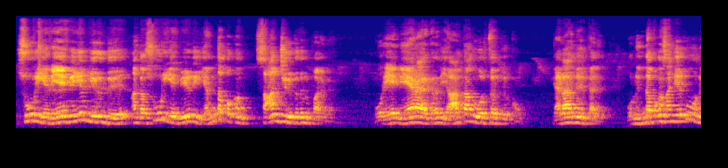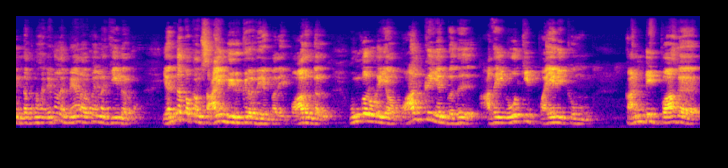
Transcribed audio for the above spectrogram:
சூரிய ரேகையில் இருந்து அந்த சூரிய வீடு எந்த பக்கம் சாஞ்சு இருக்குதுன்னு பாருங்க. ஒரே நேராக இருக்கிறது யாருக்காவது ஒருத்தருக்கு இருக்கும். எல்லாருமே இருக்காது. ஒன்று இந்த பக்கம் சாஞ்சி இருக்கும் ஒன்று இந்த பக்கம் சாஞ்சி இருக்கும் இல்லை மேலே இருக்கும் இல்லை கீழே இருக்கும். எந்த பக்கம் சாய்ந்து இருக்கிறது என்பதை பாருங்கள். உங்களுடைய வாழ்க்கை என்பது அதை நோக்கி பயணிக்கும். கண்டிப்பாக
